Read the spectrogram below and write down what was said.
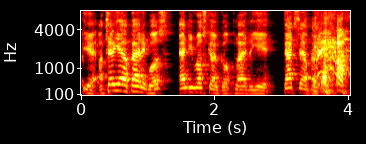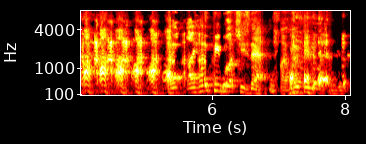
It It, yeah, I'll tell you how bad it was. Andy Roscoe got Player of the Year. That's how bad. It was. I, I hope he watches that. I hope he watches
